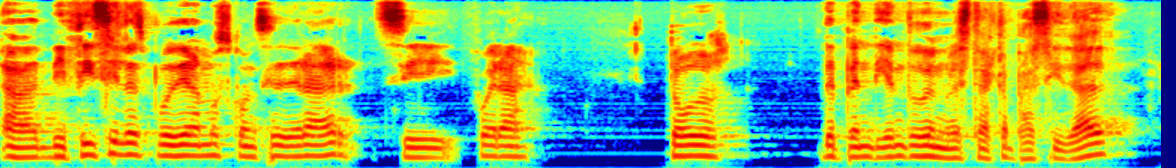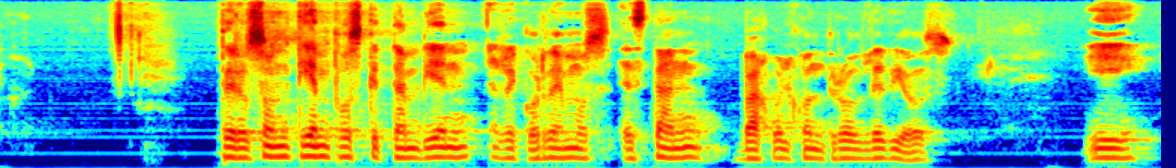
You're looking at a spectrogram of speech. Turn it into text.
ah, difíciles pudiéramos considerar si fuera todo dependiendo de nuestra capacidad, pero son tiempos que también, recordemos, están bajo el control de Dios y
